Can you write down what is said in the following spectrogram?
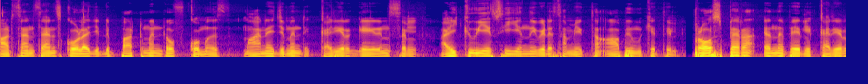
arts and science college department of commerce management career guidance cell I Q A C എന്നിവയുടെ സംയുക്ത ആഭിമുഖ്യത്തിൽ പ്രോസ്പെറ എന്ന പേരിൽ കരിയർ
